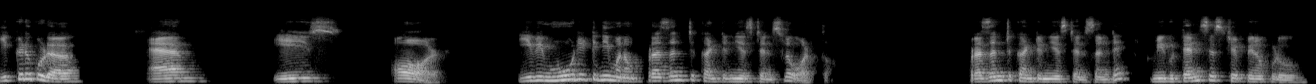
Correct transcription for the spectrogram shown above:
ఇక్కడ కూడా యామ్ ఈస్ ఆర్ ఇవి మూడింటిని మనం ప్రజెంట్ కంటిన్యూస్ టెన్స్లో వాడతాం. ప్రజెంట్ కంటిన్యూస్ టెన్స్ అంటే మీకు టెన్సెస్ చెప్పినప్పుడు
